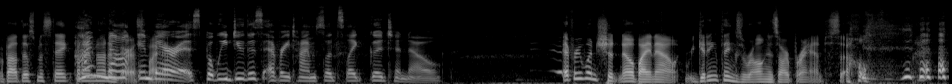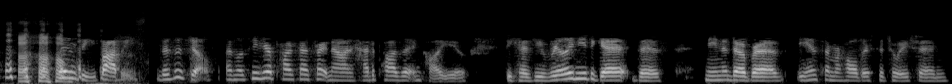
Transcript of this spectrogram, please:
about this mistake, but I'm, I'm not, not embarrassed. embarrassed, but we do this every time, so it's like good to know. Everyone should know by now. Getting things wrong is our brand. So Lindsay, Bobby, this is Jill. I'm listening to your podcast right now and I had to pause it and call you because you really need to get this Nina Dobrev, Ian Somerhalder situation,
